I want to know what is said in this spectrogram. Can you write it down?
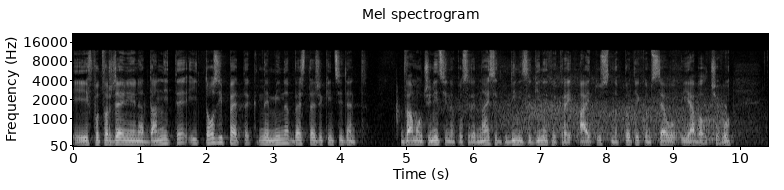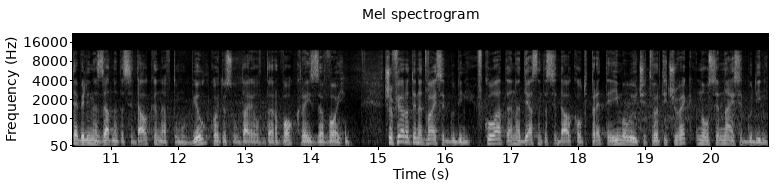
И в потвърждение на данните и този петък не мина без тежък инцидент. Двама ученици на по 17 години загинаха край Айтос на пътя към село Ябълчево. Те били на задната седалка на автомобил, който се ударил в дърво край Завой. Шофьорът е на 20 години. В колата на дясната седалка отпред е имало и четвърти човек на 18 години.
